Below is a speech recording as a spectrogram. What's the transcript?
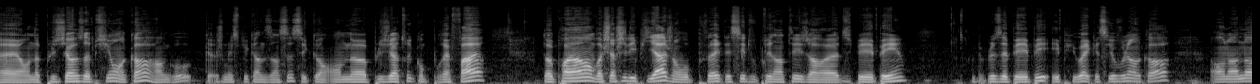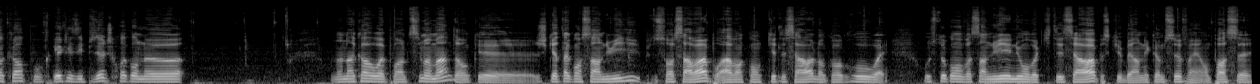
Euh, On a plusieurs options encore, en gros, que je m'explique en disant ça, c'est qu'on a plusieurs trucs qu'on pourrait faire. Donc premièrement, on va chercher des pillages, on va peut-être essayer de vous présenter genre euh, du PVP, un peu plus de PVP, et puis ouais, qu'est-ce que vous voulez encore? On en a encore pour quelques épisodes, je crois qu'on a... On en a encore ouais, pour un petit moment, donc euh, jusqu'à temps qu'on s'ennuie sur le serveur, pour, avant qu'on quitte le serveur, donc en gros, ouais, aussitôt qu'on va s'ennuyer, nous on va quitter le serveur, parce que ben on est comme ça, enfin on passe euh,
